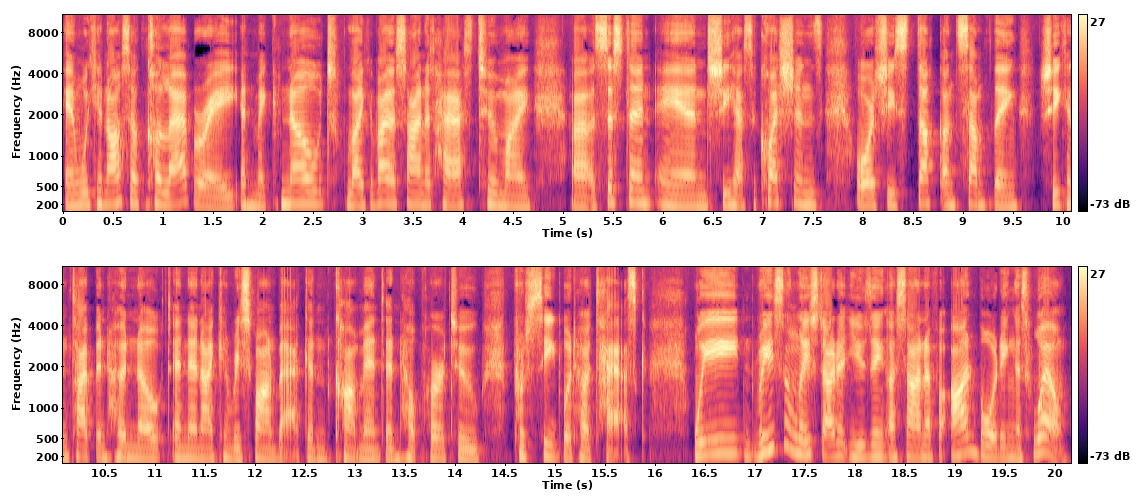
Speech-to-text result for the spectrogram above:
and we can also collaborate and make note. Like if I assign a task to my uh, assistant and she has questions or she's stuck on something, she can type in her note and then I can respond back and comment and help her to proceed with her task. We recently started using Asana for onboarding as well.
